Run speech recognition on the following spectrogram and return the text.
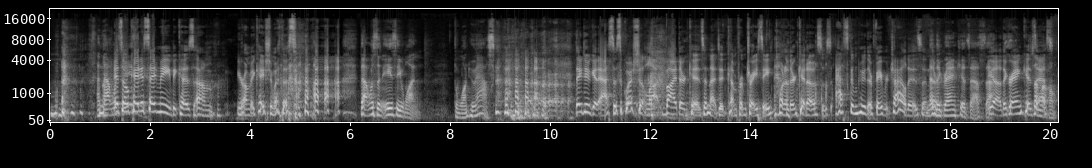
And that was It's okay to say me because um, you're on vacation with us. That was an easy one. The one who asked. they do get asked this question a lot by their kids, and that did come from Tracy, one of their kiddos. Is ask them who their favorite child is, and, And the grandkids asked that. yeah, the grandkids Some ask,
